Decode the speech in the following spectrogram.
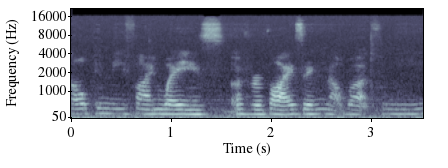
helping me find ways of revising that worked for me.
